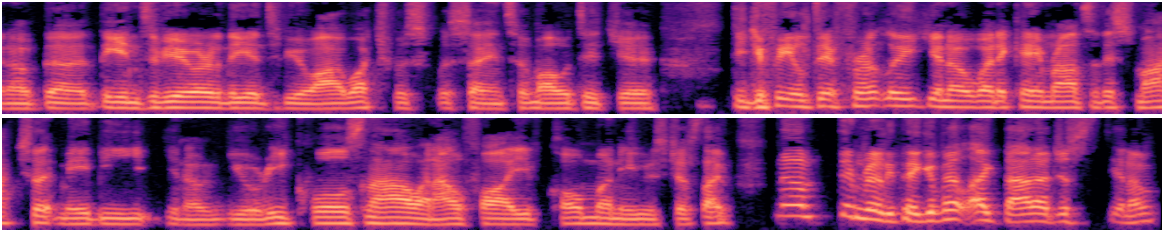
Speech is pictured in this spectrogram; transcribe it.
you know the the interviewer and the interview I watched was was saying to him, "Oh, did you did you feel differently? You know, when it came around to this match that maybe you know you were equals now and how far you've come?" And he was just like, "No, didn't really think of it like that. I just you know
